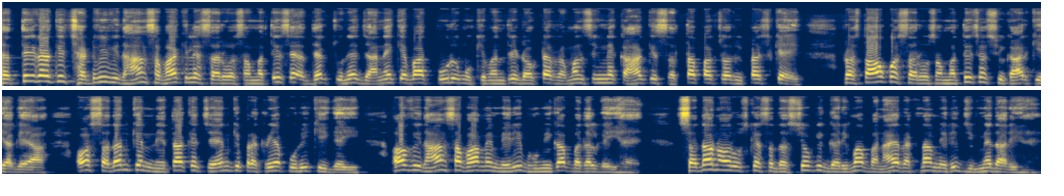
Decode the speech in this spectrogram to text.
छत्तीसगढ़ की छठवीं विधानसभा के लिए सर्वसम्मति से अध्यक्ष चुने जाने के बाद पूर्व मुख्यमंत्री डॉक्टर रमन सिंह ने कहा कि सत्ता पक्ष और विपक्ष के प्रस्ताव को सर्वसम्मति से स्वीकार किया गया और सदन के नेता के चयन की प्रक्रिया पूरी की गई। अब विधानसभा में मेरी भूमिका बदल गई है। सदन और उसके सदस्यों की गरिमा बनाए रखना मेरी ज़िम्मेदारी है।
